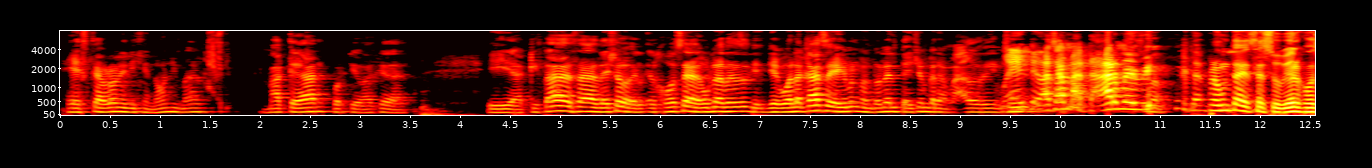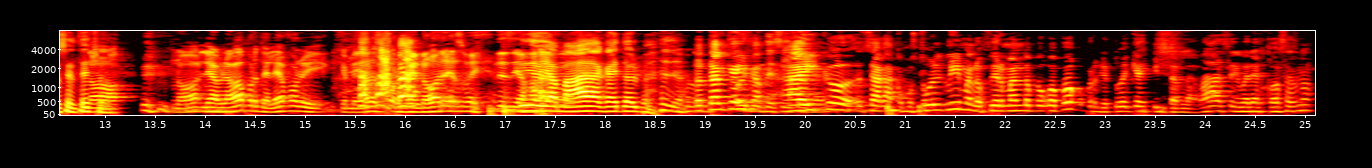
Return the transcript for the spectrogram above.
Es cabrón. Y dije, no, ni mal. Va a quedar porque va a quedar. Y aquí está, o sea, de hecho, el, el José algunas veces lle- llegó a la casa y ahí me encontró en el techo engramado. así, Güey, te vas a matarme. sí". La pregunta es, ¿se subió el José al techo? No, no, le hablaba por teléfono y que me dieron los pormenores, güey. Desde. Videollamada acá y todo el pedo. Total que ahí, el cafecito, ahí acá. co- o sea, como estuvo el clima, lo fui armando poco a poco porque tuve que pintar la base y varias cosas, ¿no?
